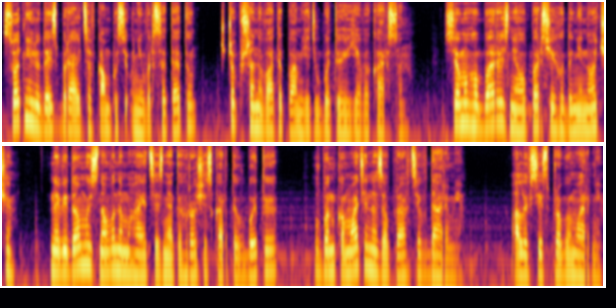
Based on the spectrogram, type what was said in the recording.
сотні людей збираються в кампусі університету, щоб вшанувати пам'ять вбитої Єви Карсон. 7 березня о першій годині ночі невідомий знову намагається зняти гроші з карти вбитої в банкоматі на заправці в Даремі. Але всі спроби марні,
